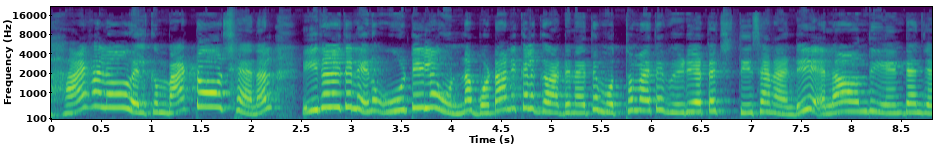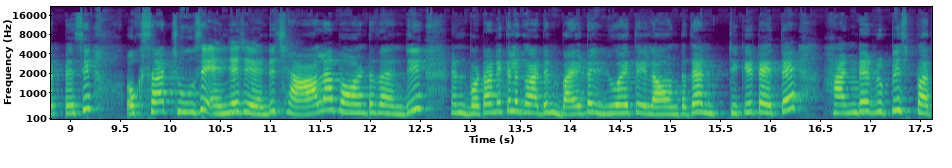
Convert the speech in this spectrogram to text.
Hi hello welcome back to our channel ఈరోజు అయితే నేను ఊటీలో ఉన్న బొటానికల్ గార్డెన్ అయితే మొత్తం అయితే వీడియో అయితే తీసానండి ఎలా ఉంది ఏంటి అని చెప్పేసి ఒకసారి చూసి ఎంజాయ్ చేయండి. చాలా బాగుంటుందండి. అండ్ బొటానికల్ గార్డెన్ బయట వ్యూ అయితే ఇలా ఉంటుంది. అండ్ టికెట్ అయితే హండ్రెడ్ రూపీస్ పర్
